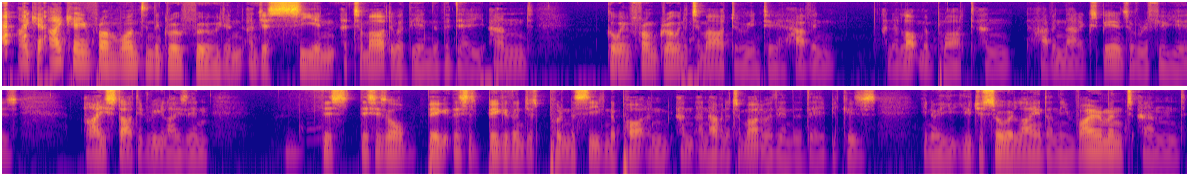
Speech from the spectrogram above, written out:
I came, I came from wanting to grow food and, and just seeing a tomato at the end of the day, and going from growing a tomato into having an allotment plot and having that experience over a few years, I started realizing this this is all big. This is bigger than just putting a seed in a pot and, and, and having a tomato at the end of the day because you know you, you're just so reliant on the environment and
